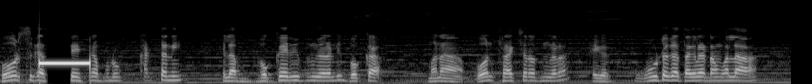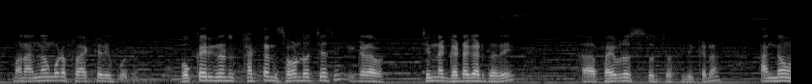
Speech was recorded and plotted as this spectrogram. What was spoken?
ఫోర్స్గా చేసినప్పుడు కట్టని ఇలా బొక్క ఎరుగుతుంది కదండి. బొక్క మన బోన్ ఫ్రాక్చర్ అవుతుంది కదా. ఇక ఊటగా తగలటం వల్ల మన అంగం కూడా ఫ్రాక్చర్ అయిపోతుంది. బొక్క ఎరిగినట్టు కట్టని సౌండ్ వచ్చేసి ఇక్కడ చిన్న గడ్డ కడుతుంది. ఫైబ్రోసిస్ వచ్చేస్తుంది ఇక్కడ. అంగం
